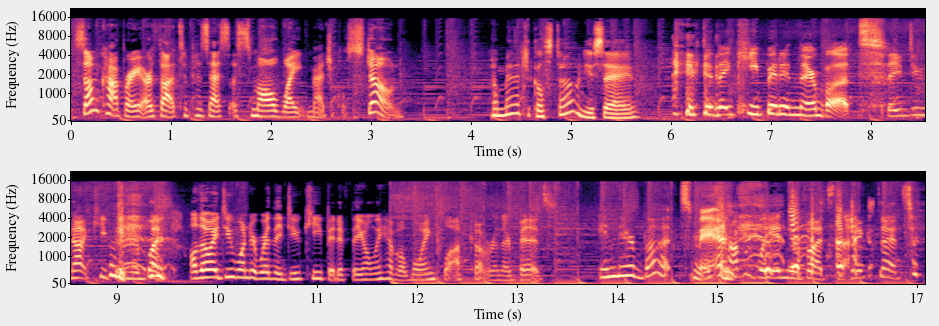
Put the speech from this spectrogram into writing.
Some capre are thought to possess a small white magical stone. A magical stone, you say? Do they keep it in their butts? They do not keep it in their butts. Although I do wonder where they do keep it if they only have a loincloth covering their beds. In their butts, man. Probably in their butts. That makes sense.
